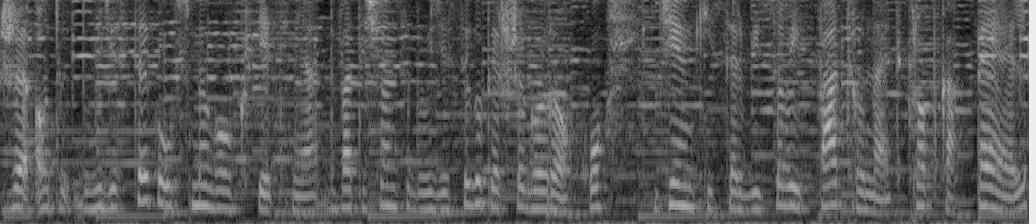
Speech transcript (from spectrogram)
że od 28 kwietnia 2021 roku dzięki serwisowi patronite.pl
